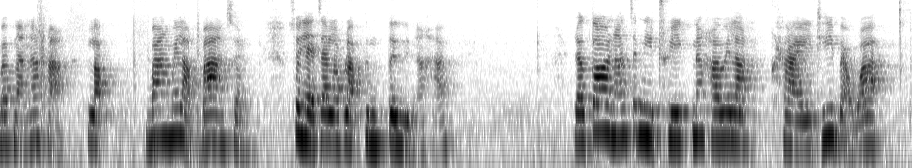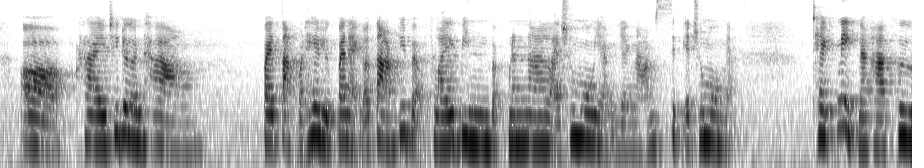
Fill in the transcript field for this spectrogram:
แบบนั้นนะคะหลับบ้างไม่หลับบ้างส่วน ส่วนใหญ่จะหลับหลับตื่นตื่นนะคะ แล้วก็นะจะมีทริคนะคะ เวลาใครที่แบบว่าเออใครที่เดินทางไปต่างประเทศหรือไปไหนก็ตามที่แบบไฟล์บินแบบนานๆหลายชั่วโมงอย่างอย่างน้ำ11 ชั่วโมงเนี่ย เทคนิคนะคะ คือ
